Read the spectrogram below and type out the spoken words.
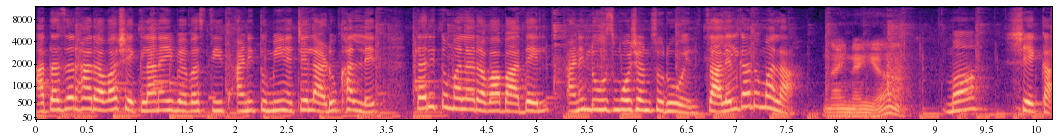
आता जर हा रवा शेकला नाही व्यवस्थित आणि तुम्ही ह्याचे लाडू खाल्लेत तरी तुम्हाला रवा बाधेल आणि लूज मोशन सुरू होईल. चालेल का तुम्हाला? नाही नाही मग शेका.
